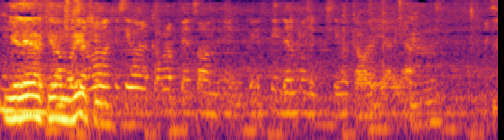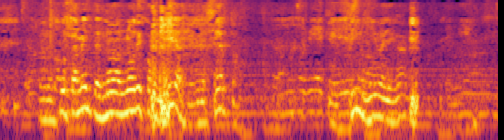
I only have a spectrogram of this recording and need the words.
Y él era el que iba a morir. hermanos ¿sí? que se iban a acabar pensaban en el fin del mundo que se iba a acabar ya, ya. Pero justamente no, no dijo mentiras, era cierto. pero no sabía Que que el fin iba a llegar. tenía un,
